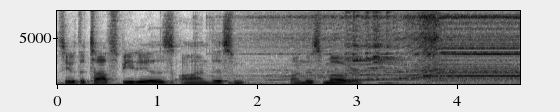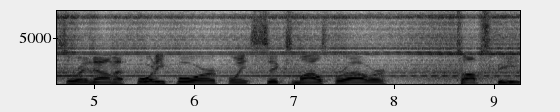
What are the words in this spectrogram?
See what the top speed is on this on this motor. So right now I'm at 44.6 miles per hour top speed.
